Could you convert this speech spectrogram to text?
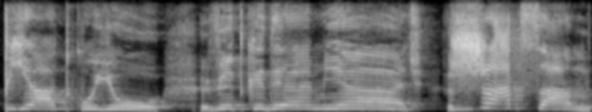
п'яткою відкидає м'яч. Жацан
